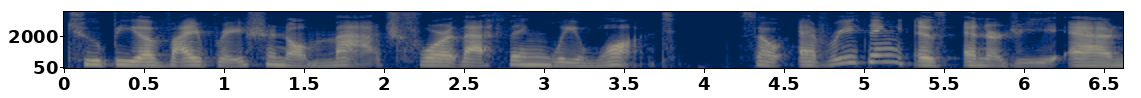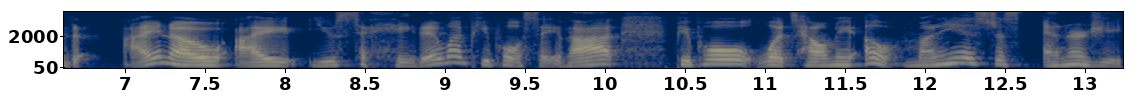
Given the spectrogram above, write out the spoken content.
to be a vibrational match for that thing we want. So everything is energy and I know I used to hate it when people say that. People would tell me, oh, money is just energy.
